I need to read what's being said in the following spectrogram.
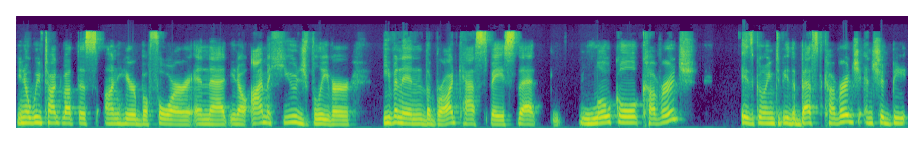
you know we've talked about this on here before and that you know i'm a huge believer even in the broadcast space, that local coverage is going to be the best coverage and should be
